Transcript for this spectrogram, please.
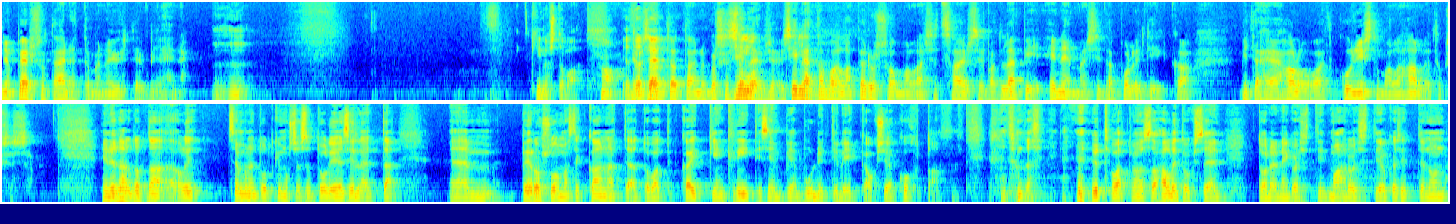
Ja persut äänettömänä yhteenmiehenä. Mm-hmm. Kiinnostavaa. No, ja tuota, se, tota, no, koska sillä, on... sillä tavalla perussuomalaiset saisivat läpi enemmän sitä politiikkaa, mitä he haluavat, kuin istumalla hallituksessa. Ja nyt tota, oli semmoinen tutkimus, jossa tuli esille, että perussuomalaisten kannattajat ovat kaikkien kriittisimpiä budjettiliikkauksia kohtaan. Nyt ovat menossa hallitukseen todennäköisesti, mahdollisesti, joka sitten on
